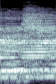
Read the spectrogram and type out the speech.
You.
